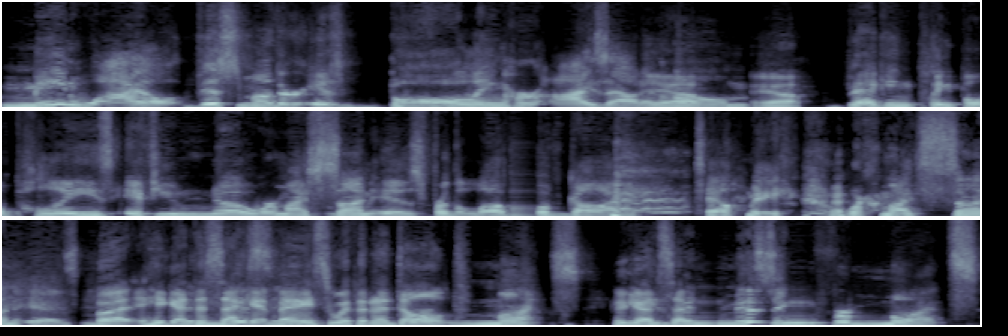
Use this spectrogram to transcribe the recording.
Meanwhile, this mother is bawling her eyes out at Yeah. home Yeah. begging people, please, if you know where my son is, for the love of God, tell me where my son is. But he got the second base with an adult. Months. He got He's sec- been missing for months.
